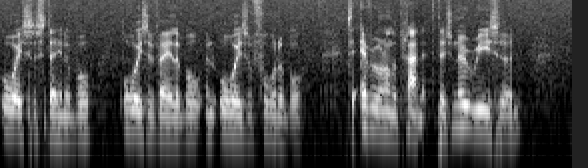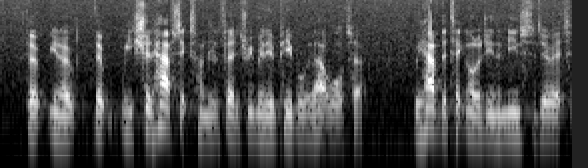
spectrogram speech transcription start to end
always sustainable, always available, and always affordable to everyone on the planet. There's no reason that, you know, that we should have 633 million people without water. We have the technology and the means to do it,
